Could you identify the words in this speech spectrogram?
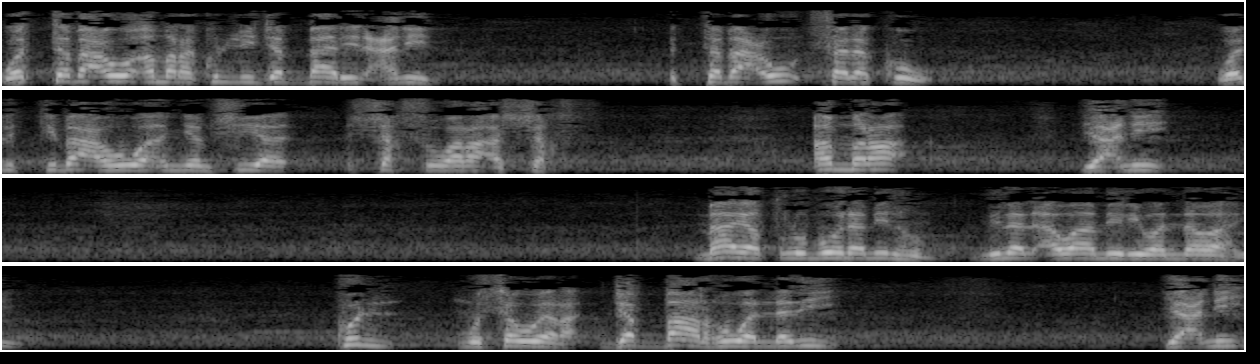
واتبعوا أمر كل جبار عنيد. اتبعوا سلكوا. والاتباع هو أن يمشي الشخص وراء الشخص. أمر يعني ما يطلبون منهم من الأوامر والنواهي. كل مسور جبار هو الذي يعني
